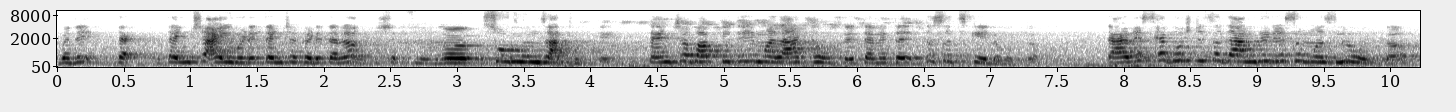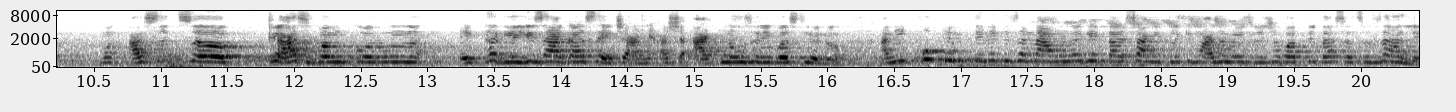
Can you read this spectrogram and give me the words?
म्हणजे त्या- त्यांचे आई वडील त्यांच्याकडे त्याला श- जात होते. त्यांच्या बाबतीतही मला आठवते त्याने ते तसंच केलं होतं. त्यावेळेस ह्या गोष्टीचं गांभीर्य समजलं होतं. मग असंच क्लास बंक करून एक ठरलेली जागा असायची. आम्ही अशा आठ नऊ जणी बसलेलो. आणि खूप हिमतीने तिचं नाव न घेता सांगितलं की माझ्या मैत्रिणीच्या बाबतीत असं असं झालं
